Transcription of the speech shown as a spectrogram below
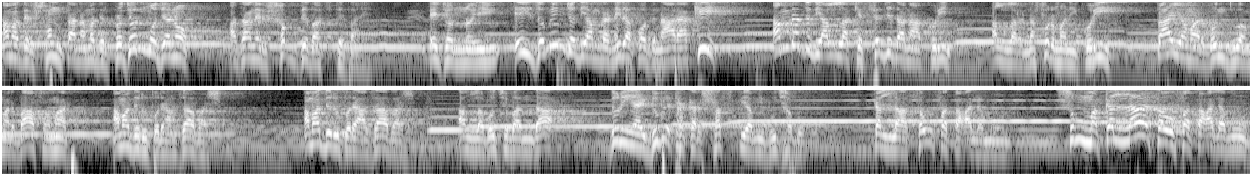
আমাদের সন্তান, আমাদের প্রজন্ম যেন আজানের শব্দে বাঁচতে পারে। এই জন্য এই এই জমিন যদি আমরা নিরাপদ না রাখি, আমরা যদি আল্লাহকে সেজদা না করি, আল্লাহর নাফরমানি করি প্রায় আমার বন্ধু, আমার বাপ, আমার, আমাদের উপরে আজাব আসবে। আমাদের উপরে আজাব আসবে। আল্লাহ বলছে, বান্দা, দুনিয়ায় ডুবে থাকার শাস্তি আমি বুঝাবো। কাল্লা সৌফাত তালামুন সুম্মা কাল্লা সৌফাত তালামুন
